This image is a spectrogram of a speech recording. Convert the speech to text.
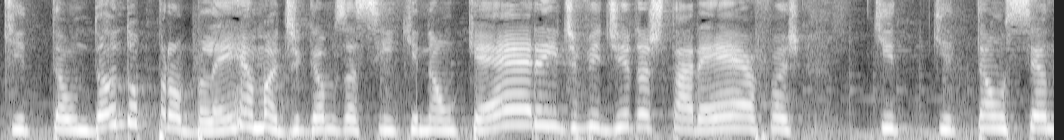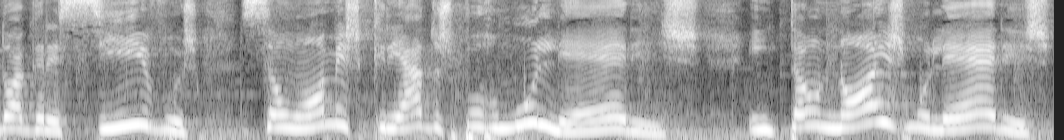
que estão dando problema, digamos assim, que não querem dividir as tarefas, que estão sendo agressivos, são homens criados por mulheres. Então, nós mulheres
